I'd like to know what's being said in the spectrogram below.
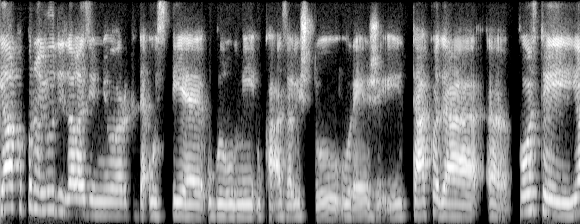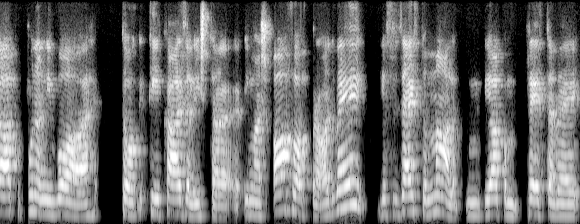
jako puno ljudi dolazi u New York da uspije u glumi, u kazalištu, u režiji. Tako da uh, postoji jako puno nivoa tog, tih kazališta imaš off-off Broadway, gdje su zaista male, jako predstave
